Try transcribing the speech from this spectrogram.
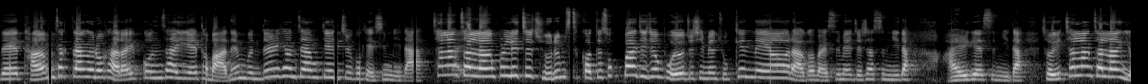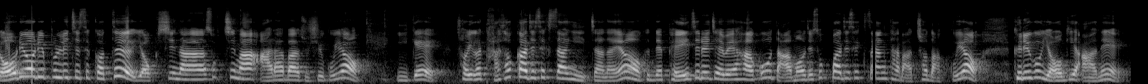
네, 다음 착장으로 갈아입고 온 사이에 더 많은 분들 현재 함께 해주고 계십니다. 찰랑찰랑 플리츠 주름 스커트 속바지 좀 보여주시면 좋겠네요. 라고 말씀해 주셨습니다. 알겠습니다. 저희 찰랑찰랑 여리여리 플리츠 스커트 역시나 속치마 알아봐 주시고요. 이게 저희가 다섯 가지 색상이 있잖아요. 근데 베이지를 제외하고 나머지 속바지 색상 다 맞춰놨고요. 그리고 여기 안에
